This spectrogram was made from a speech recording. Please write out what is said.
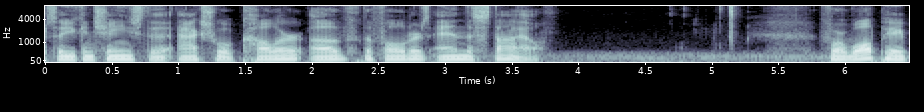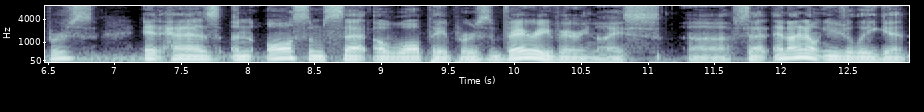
so you can change the actual color of the folders and the style. For wallpapers, it has an awesome set of wallpapers, very, very nice uh, set. And I don't usually get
